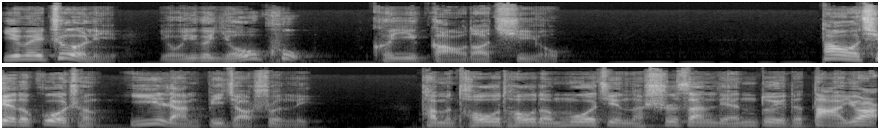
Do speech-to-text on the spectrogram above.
因为这里有一个油库可以搞到汽油。盗窃的过程依然比较顺利，他们偷偷的摸进了十三联队的大院，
